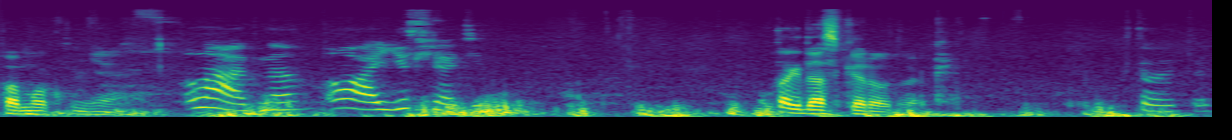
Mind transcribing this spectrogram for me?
помог мне. Ладно. О, а если один? Ну, тогда Skyrotback. Кто это?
